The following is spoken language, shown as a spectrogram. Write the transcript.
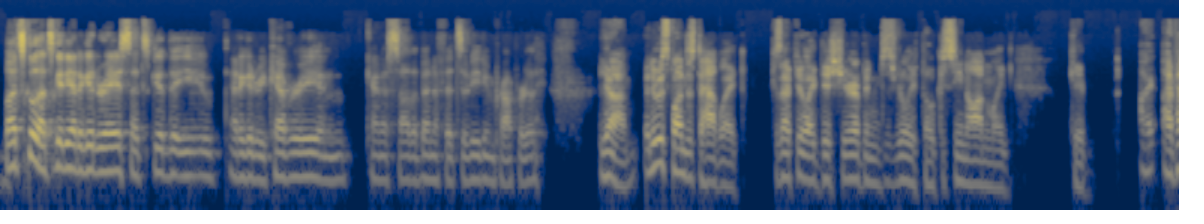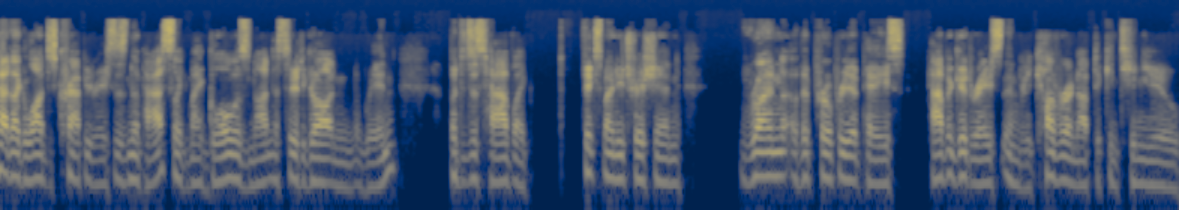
That's cool. That's good. You had a good race. That's good that you had a good recovery and kind of saw the benefits of eating properly. Yeah. And it was fun just to have like, because I feel like this year I've been just really focusing on like, okay, I, I've had like a lot of just crappy races in the past. Like my goal was not necessarily to go out and win, but to just have like fix my nutrition, run at the appropriate pace, have a good race, and recover enough to continue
